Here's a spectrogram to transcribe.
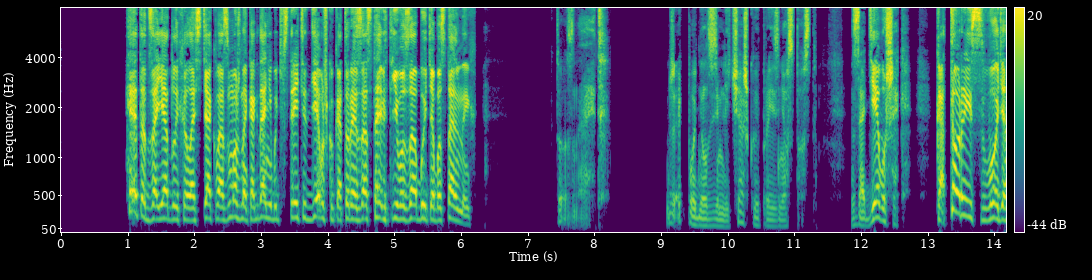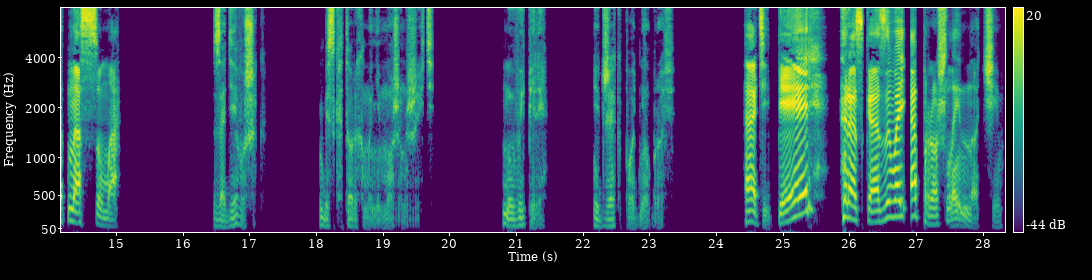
Этот заядлый холостяк, возможно, когда-нибудь встретит девушку, которая заставит его забыть об остальных. Кто знает. Джек поднял с земли чашку и произнес тост. «За девушек, которые сводят нас с ума!» «За девушек, без которых мы не можем жить». Мы выпили, и Джек поднял бровь. «А теперь рассказывай о прошлой ночи».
